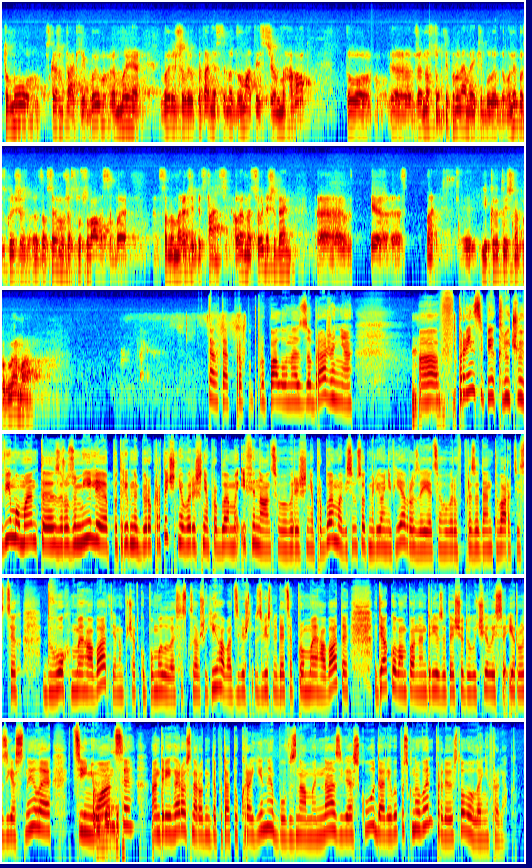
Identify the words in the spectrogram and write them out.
Тому, скажімо так, якби ми вирішили питання з цими двома тисячами мегаватт, то е, вже наступні проблеми, які були б, вони б скоріше за все вже стосувалися б саме мережі підстанцій. Але на сьогоднішній день е, є е, і критична проблема. Так, так, проп- пропало у нас зображення. В принципі, ключові моменти зрозумілі. Потрібно бюрократичне вирішення проблеми і фінансове вирішення проблеми. 800 мільйонів євро, здається, говорив президент. Вартість цих двох мегаватт. Я на початку помилилася, сказавши гігаватт. Звісно, звісно, йдеться про мегавати. Дякую вам, пане Андрію, за те, що долучилися і роз'яснили ці нюанси. Андрій Герос, народний депутат України, був з нами на зв'язку. Далі випуск новин. Передаю слово Олені Фроляк.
